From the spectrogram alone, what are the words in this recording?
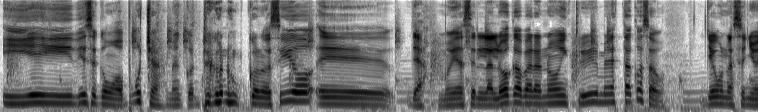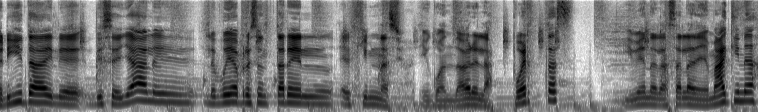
Y dice como, pucha, me encontré con un conocido, eh, ya, me voy a hacer la loca para no inscribirme en esta cosa. po". Llega una señorita y le dice, ya, le, les voy a presentar el, el gimnasio. Y cuando abre las puertas y ven a la sala de máquinas,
